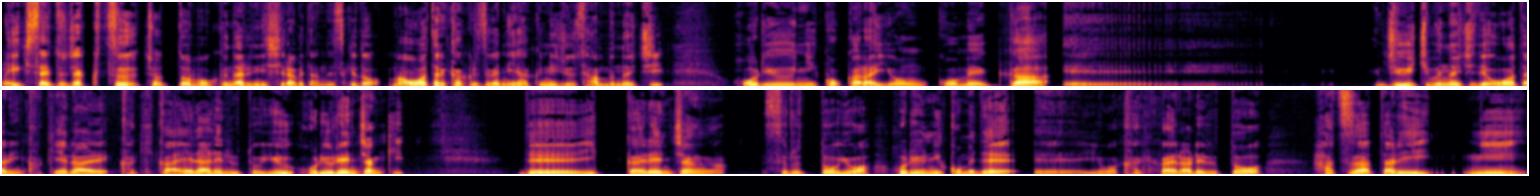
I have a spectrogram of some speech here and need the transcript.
エキサイトジャック2、ちょっと僕なりに調べたんですけど、まあ、大当たり確率が223分の1。保留2個から4個目が、えー、11分の1で大当たりに書けられ、書き換えられるという保留連チャン機。で、1回連チャンすると、要は保留2個目で、えー、要は書き換えられると、初当たり2、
